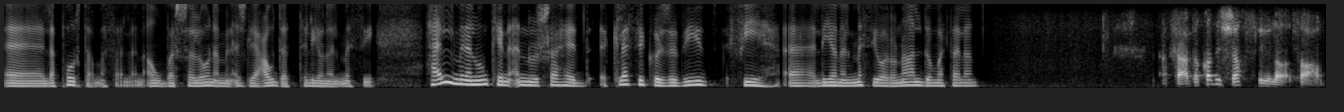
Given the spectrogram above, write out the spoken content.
آه، لابورتا مثلا أو برشلونة من أجل عودة ليونيل ميسي هل من الممكن أن نشاهد كلاسيكو جديد فيه آه، ليونيل ميسي ورونالدو مثلا؟ في اعتقادي الشخصي لا صعب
